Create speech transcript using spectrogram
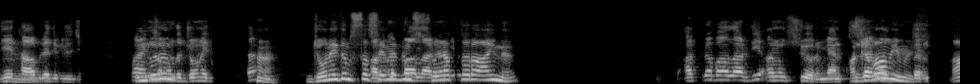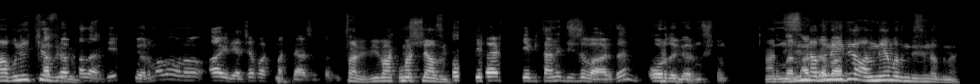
diye hmm. tabir edebileceğim. Aynı Bunların... zamanda John Adams da. John Adams'la Sam Adams soyadları aynı. Akrabalar diye anımsıyorum. Yani Akraba mıymış? Aa bunu ilk kez Akrabalar diye biliyorum ama onu ayrıca bakmak lazım tabii. Tabii bir bakmak Bu, lazım. Diye bir tane dizi vardı. Orada görmüştüm. Ha, dizinin akraba... adı neydi? Anlayamadım dizinin adını.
